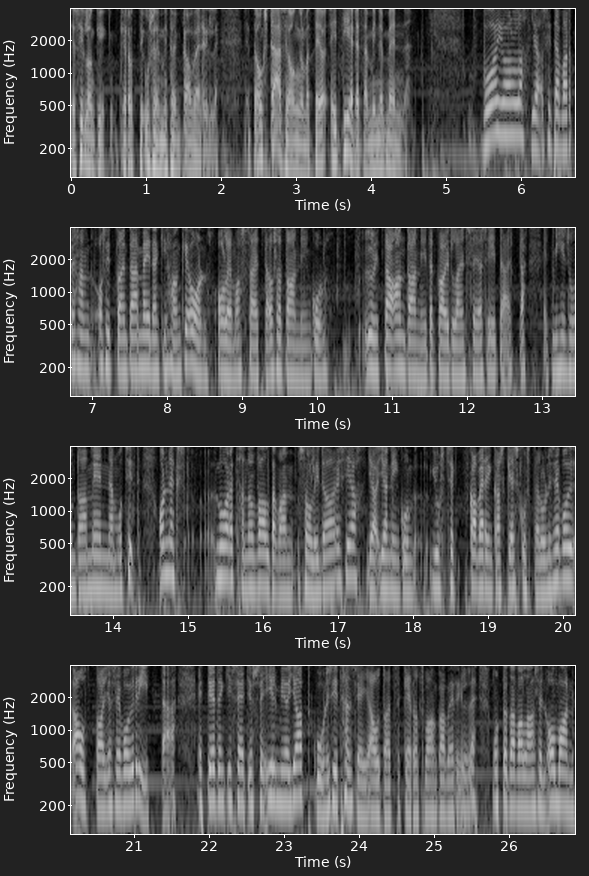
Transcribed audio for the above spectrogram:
Ja silloinkin kerrotti useimmiten kaverille. Että onko tämä se ongelma, että ei, ei tiedetä minne mennä? Voi olla, ja sitä vartenhan osittain tämä meidänkin hanke on olemassa, että osataan niin kuin yrittää antaa niitä guidelinesia siitä, että, että mihin suuntaan mennä. Mutta sitten onneksi nuorethan on valtavan solidaarisia ja, ja niin kuin just se kaverin kanssa keskustelu, niin se voi auttaa ja se voi riittää. Et tietenkin se, että jos se ilmiö jatkuu, niin sittenhän se ei auta, että sä kerrot vaan kaverille. Mutta tavallaan sen oman,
